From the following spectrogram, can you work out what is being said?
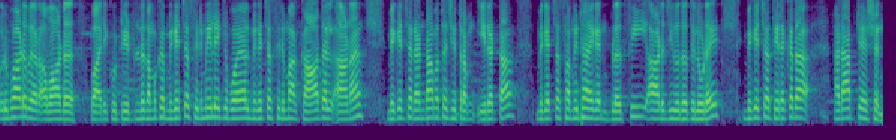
ഒരുപാട് പേർ അവാർഡ് വാരിക്കൂട്ടിയിട്ടുണ്ട്. നമുക്ക് മികച്ച സിനിമയിലേക്ക് പോയാൽ മികച്ച സിനിമ കാതൽ ആണ്. മികച്ച രണ്ടാമത്തെ ചിത്രം ഇരട്ട മികച്ച സംവിധായകൻ ബ്ലസി ആടുജീവിതത്തിലൂടെ മികച്ച തിരക്കഥ അഡാപ്റ്റേഷൻ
